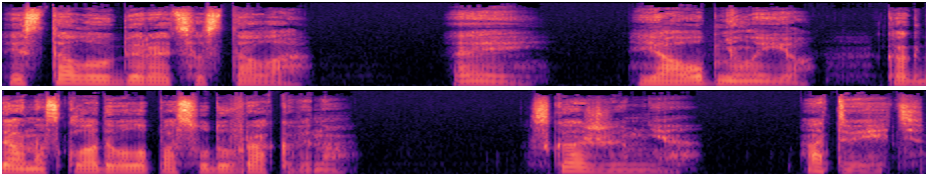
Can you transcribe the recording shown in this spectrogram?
и стала убирать со стола. «Эй!» Я обнял ее, когда она складывала посуду в раковину. «Скажи мне, ответь».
